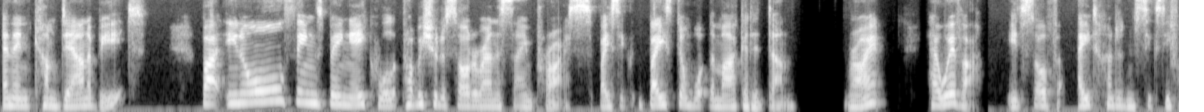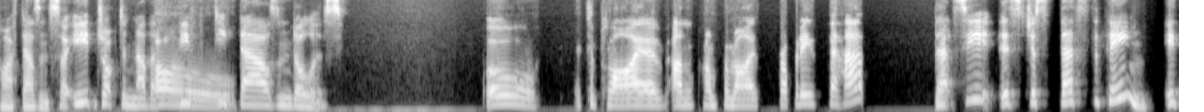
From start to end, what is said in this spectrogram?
and then come down a bit. But in all things being equal, it probably should have sold around the same price, basically based on what the market had done. Right. However, it sold for eight hundred and sixty-five thousand. So it dropped another Oh. fifty thousand dollars. Oh, a supply of uncompromised property, perhaps. That's it. It's just that's the thing. It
